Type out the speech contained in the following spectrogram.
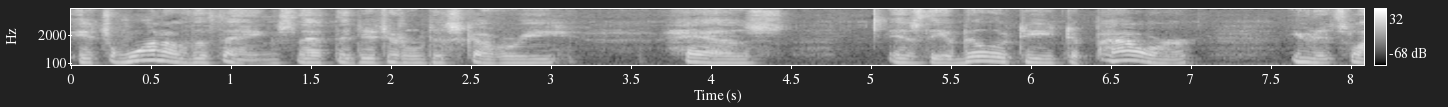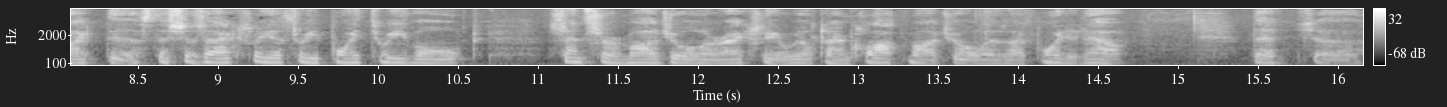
it's one of the things that the digital discovery has is the ability to power units like this. This is actually a 3.3 volt sensor module or actually a real-time clock module as I pointed out that uh,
